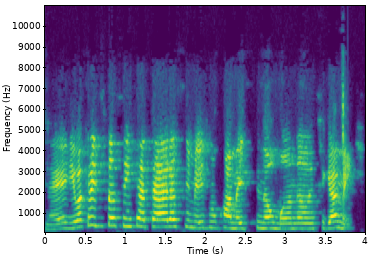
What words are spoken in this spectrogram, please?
né? E eu acredito assim que até era assim mesmo com a medicina humana antigamente.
